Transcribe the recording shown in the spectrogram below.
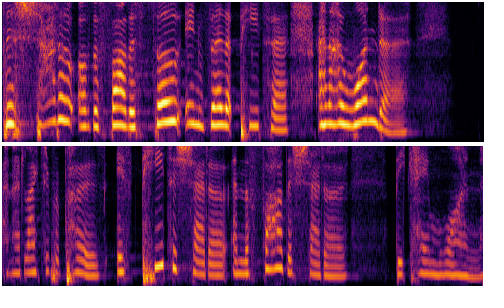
The shadow of the Father so enveloped Peter, and I wonder, and I'd like to propose, if Peter's shadow and the Father's shadow became one,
